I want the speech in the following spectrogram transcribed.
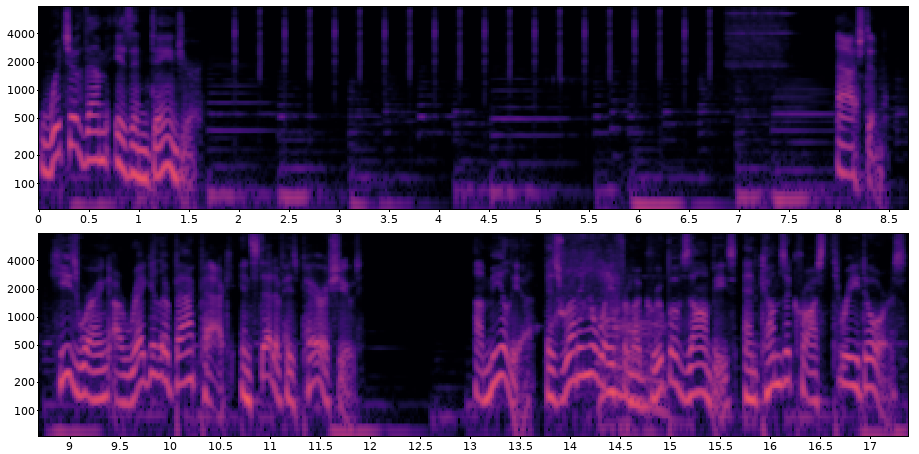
Which of them is in danger? Ashton. He's wearing a regular backpack instead of his parachute. Amelia is running away from a group of zombies and comes across three doors.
